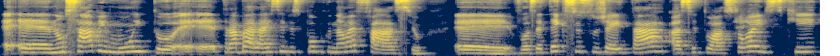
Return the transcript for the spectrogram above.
é, é não sabem muito. É, é, trabalhar em serviço público não é fácil. É, você tem que se sujeitar a situações que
